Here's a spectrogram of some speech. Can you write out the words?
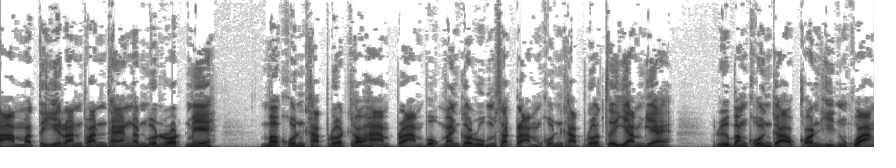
ตามมาตีรันฟันแทงกันบนรถเมย์เมื่อคนขับรถเขาห้ามปราม พวกมันก็รุมสกรำคนขับรถซะย่ำแย่ หรือบางคนก็เอาก้อนหินกว้าง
